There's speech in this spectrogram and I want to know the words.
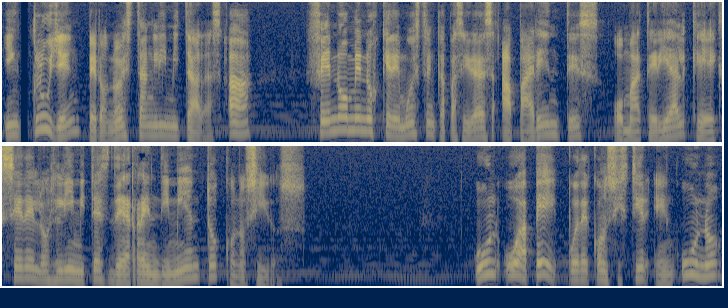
incluyen, pero no están limitadas a, fenómenos que demuestren capacidades aparentes o material que excede los límites de rendimiento conocidos. Un UAP puede consistir en uno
